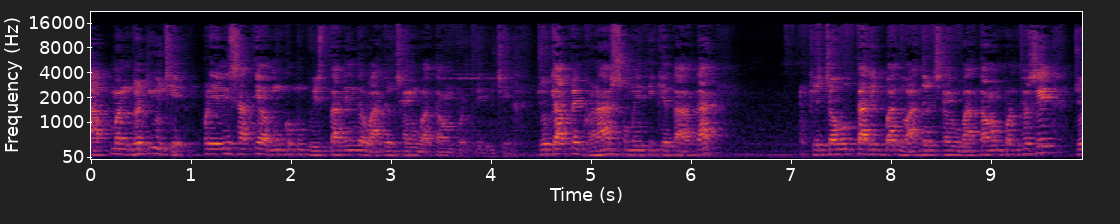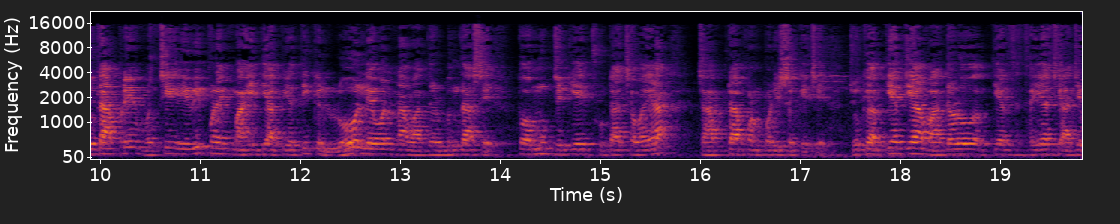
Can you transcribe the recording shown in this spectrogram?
તાપમાન ઘટ્યું છે, પણ એની સાથે અમુક અમુક વિસ્તારની અંદર વાદળછાયું વાતાવરણ પણ થયું છે. જો કે આપણે ઘણા સમયથી કહેતા હતા કે ચૌદ તારીખ બાદ વાદળછાયું વાતાવરણ પણ થશે. જો કે આપણે વચ્ચે એવી પણ એક માહિતી આપી હતી કે લો લેવલના વાદળ બંધાશે તો અમુક જગ્યાએ છૂટાછવાયા ઝાપટા પણ પડી શકે છે. જો કે અત્યારે જે આ વાદળો અત્યારે થયા છે, આજે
